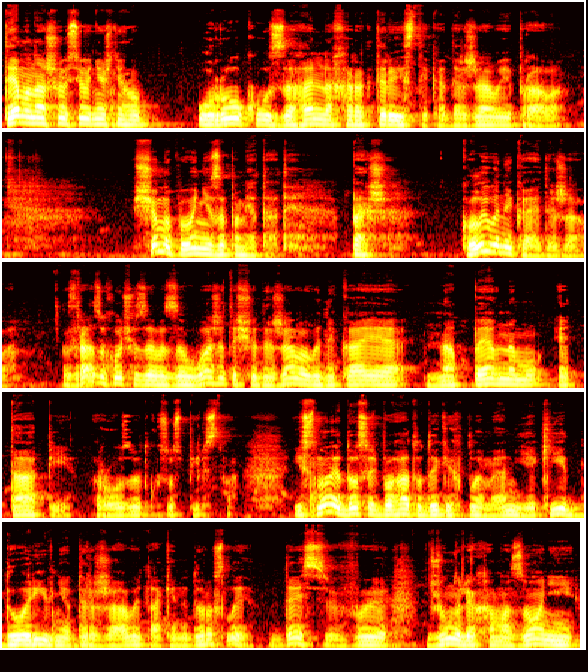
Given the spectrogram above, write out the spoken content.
Тема нашого сьогоднішнього уроку загальна характеристика держави і права. Що ми повинні запам'ятати? Перше, коли виникає держава? Зразу хочу зауважити, що держава виникає на певному етапі розвитку суспільства. Існує досить багато диких племен, які до рівня держави так і не доросли. Десь в джунглях Амазонії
